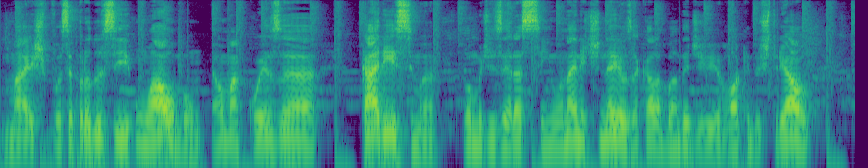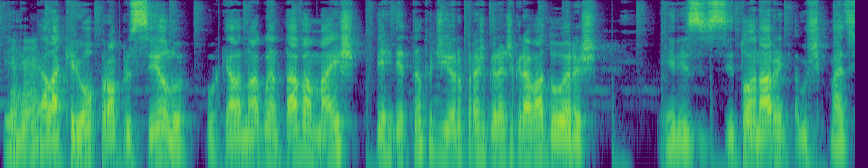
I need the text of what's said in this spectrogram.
Mas você produzir um álbum é uma coisa caríssima, vamos dizer assim. O Nine Inch Nails, aquela banda de rock industrial, ele, uhum. ela criou o próprio selo porque ela não aguentava mais perder tanto dinheiro para as grandes gravadoras. Eles se tornaram. Mas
